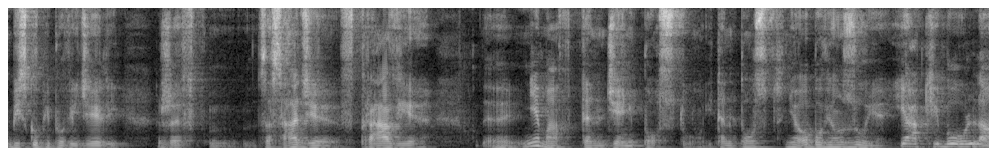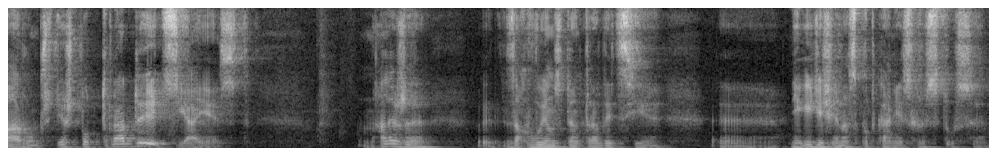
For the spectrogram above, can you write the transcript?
biskupi powiedzieli, że w, w zasadzie, w prawie, nie ma w ten dzień postu i ten post nie obowiązuje. Jaki był larum? Przecież to tradycja jest. Ale że e, zachowując tę tradycję, e, nie idzie się na spotkanie z Chrystusem,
